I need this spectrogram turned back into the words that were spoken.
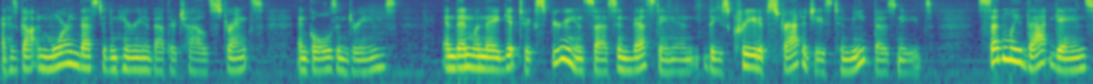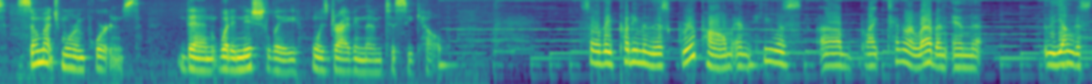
and has gotten more invested in hearing about their child's strengths and goals and dreams. And then when they get to experience us investing in these creative strategies to meet those needs, suddenly that gains so much more importance than what initially was driving them to seek help. So they put him in this group home, and he was um, like 10 or 11, and the youngest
